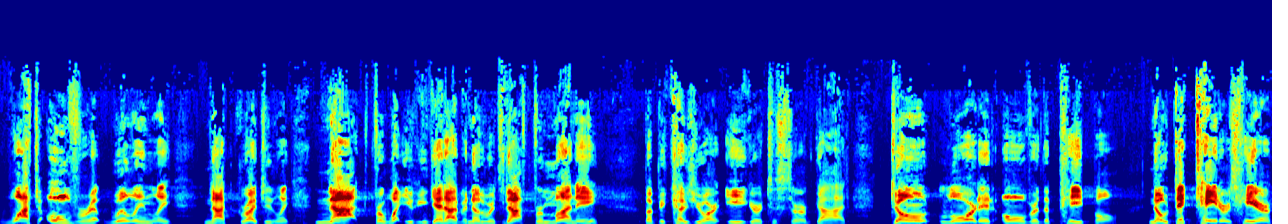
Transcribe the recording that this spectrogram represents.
Watch over it willingly, not grudgingly, not for what you can get out of it. In other words, not for money, but because you are eager to serve God. Don't lord it over the people. No dictators here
